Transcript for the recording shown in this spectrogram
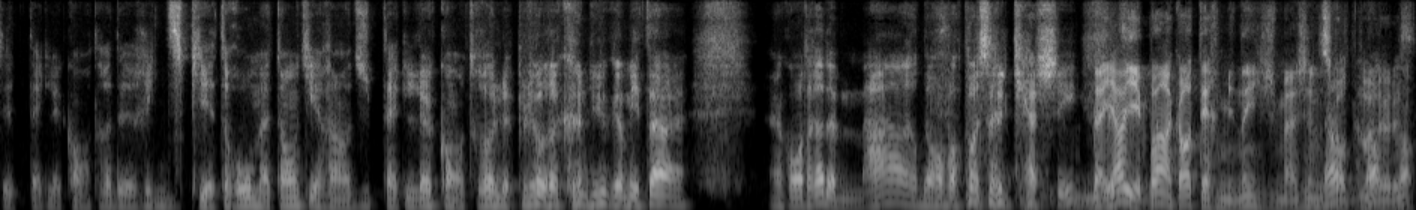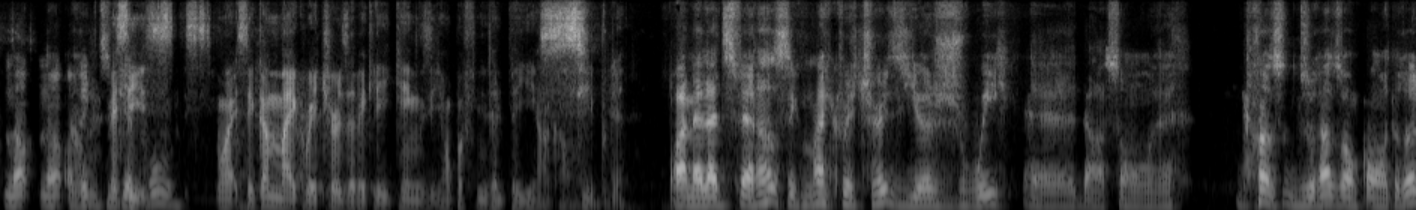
peut-être le contrat de Rick Di Pietro, mettons, qui est rendu peut-être le contrat le plus reconnu comme étant un contrat de marde, on va pas se le cacher. D'ailleurs, il n'est pas encore terminé, j'imagine, ce contrat-là. Non, non, non, Rick Di Pietro. c'est comme Mike Richards avec les Kings, ils n'ont pas fini de le payer encore. Si, Ouais, mais la différence, c'est que Mike Richards, il a joué euh, dans son. Euh, durant son contrat.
